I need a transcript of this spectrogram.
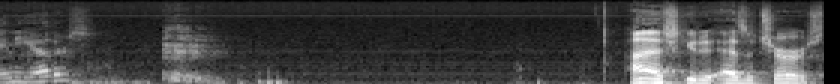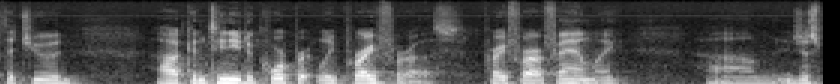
Any others? I ask you to, as a church that you would uh, continue to corporately pray for us, pray for our family, um, and just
